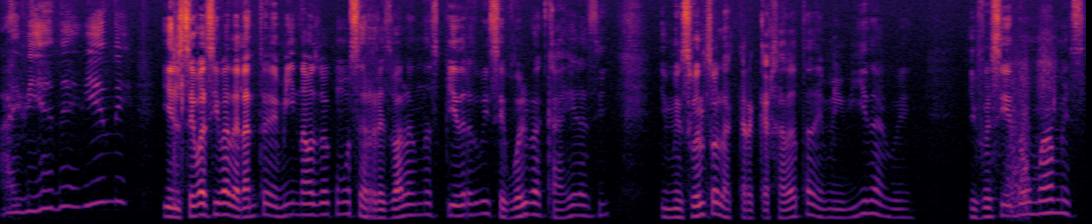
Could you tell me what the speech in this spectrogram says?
Ahí viene, ahí viene. Y el Sebas iba delante de mí, nada más veo cómo se resbalan unas piedras, güey, y se vuelve a caer así. Y me suelto la carcajadata de mi vida, güey. Y fue así, no mames.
